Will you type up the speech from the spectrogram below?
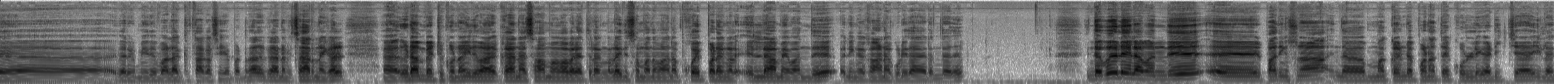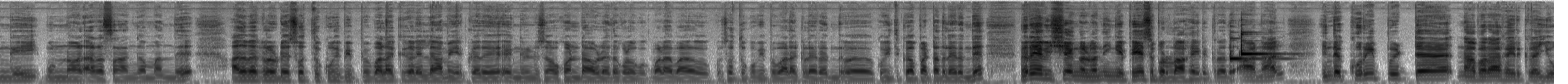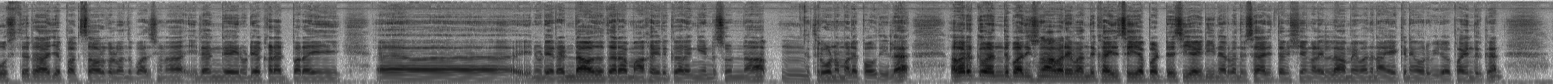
இவர் மீது வழக்கு தாக்கல் செய்யப்பட்டது. அதுக்கான விசாரணைகள் இடம்பெற்று கொண்டோம் இதுக்கான சமூக வலைத்தளங்களில் இது சம்பந்தமான புகைப்படங்கள் எல்லாமே வந்து நீங்கள் காணக்கூடியதாக இருந்தது. இந்த வேலையில் வந்து அஹ், பார்த்தீங்க சொன்னால் இந்த மக்களிட பணத்தை கொள்ளையடித்த இலங்கை முன்னாள் அரசாங்கம் வந்து அவர்களுடைய சொத்து குவிப்பு வழக்குகள் எல்லாமே இருக்கிறது. எங்கள் ஹொண்டாவில் இந்த வ- சொத்து குவிப்பு வழக்கில் இருந்து குவிக்கப்பட்டதிலிருந்து நிறைய விஷயங்கள் வந்து இங்கே பேசு பொருளாக இருக்கிறது. ஆனால் இந்த குறிப்பிட்ட நபராக இருக்கிற யோசித்த ராஜபக்ச அவர்கள் வந்து பார்த்தீங்கன்னா இலங்கையினுடைய கடற்படை என்னுடைய ரெண்டாவது தரமாக இருக்கிறாங்க என்று சொன்னால் திருவண்ணாமலை பகுதியில். அவர் அவருக்கு வந்து பார்த்தீங்கன்னா அவரை வந்து கைது செய்யப்பட்டு சிஐடியினர் வந்து விசாரித்த விஷயங்கள் எல்லாமே வந்து நான் ஏற்கனவே ஒரு வீடியோ பகிர்ந்திருக்கிறேன்.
